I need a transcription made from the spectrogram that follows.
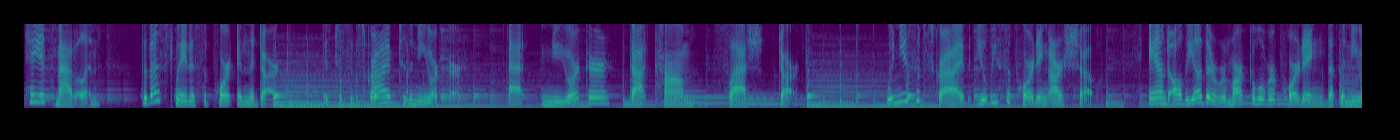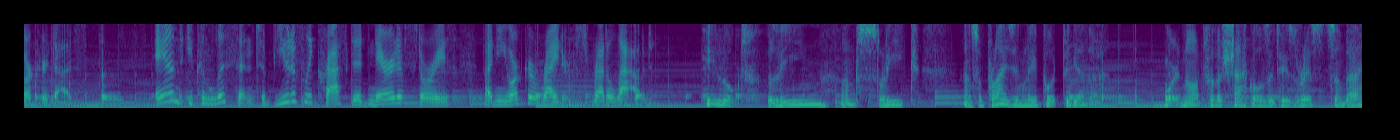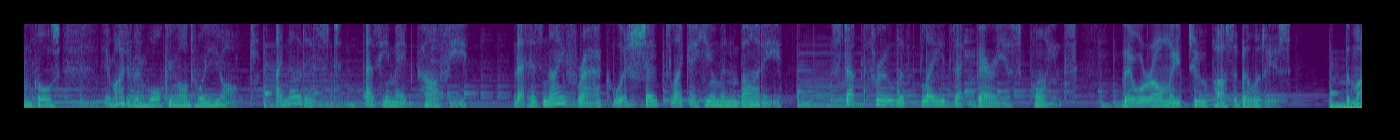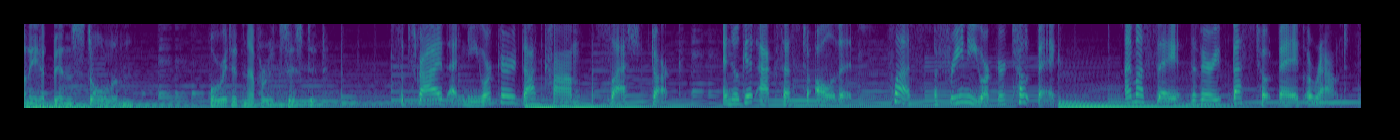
Hey, it's Madeleine. The best way to support In the Dark is to subscribe to The New Yorker at newyorker.com slash dark. When you subscribe, you'll be supporting our show and all the other remarkable reporting that The New Yorker does. And you can listen to beautifully crafted narrative stories by New Yorker writers read aloud. He looked lean and sleek and surprisingly put together. Were it not for the shackles at his wrists and ankles, he might have been walking onto a yacht. I noticed, as he made coffee, that his knife rack was shaped like a human body, stuck through with blades at various points. There were only two possibilities the money had been stolen, or it had never existed. Subscribe at newyorker.com slash dark, and you'll get access to all of it, plus a free New Yorker tote bag. I must say, the very best tote bag around.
